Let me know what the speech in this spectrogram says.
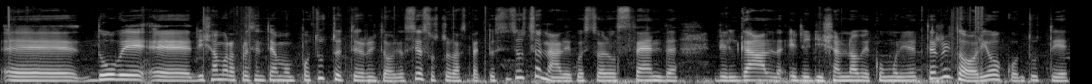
eh, dove eh, diciamo rappresentiamo un po' tutto il territorio sia sotto l'aspetto istituzionale questo è lo stand del GAL e dei 19 comuni del territorio con tutte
